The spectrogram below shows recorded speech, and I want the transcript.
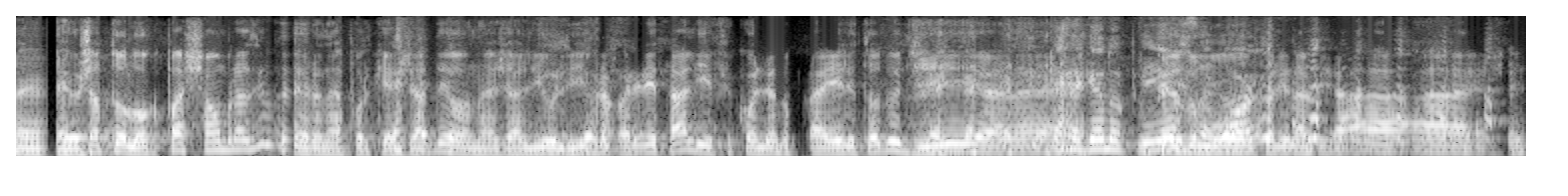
É, eu já tô louco pra achar um brasileiro, né? Porque já deu, né? Já li o livro, agora ele tá ali, fico olhando pra ele todo dia, né? Carregando peso. peso morto ali na viagem.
